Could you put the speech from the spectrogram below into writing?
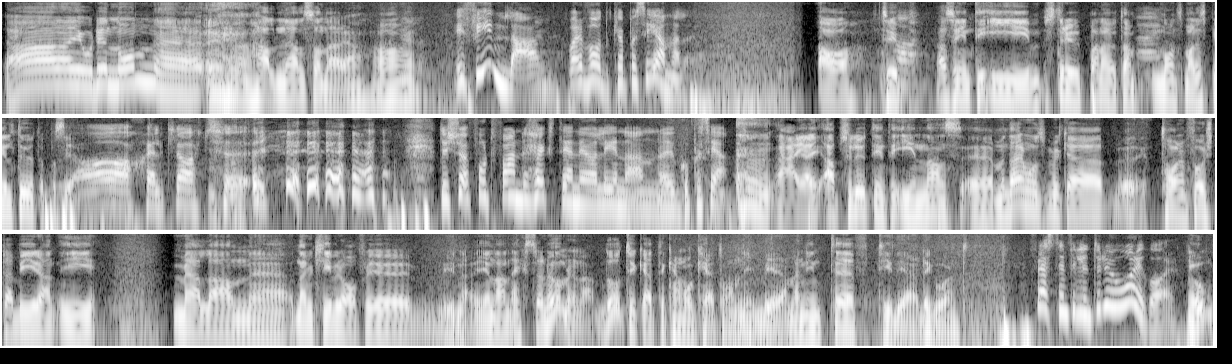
Ja, han gjorde någon eh, halv-Nelson där. Ja. I Finland? Var det vodka på scen eller? Ja, typ. Ja. Alltså inte i struparna utan Nej. någon som hade spilt ut det på scen. Ja, självklart. du kör fortfarande högst en öl innan du går på scen? Nej, absolut inte innan. Eh, men däremot brukar jag ta den första biran i mellan, eh, när vi kliver av för, innan extra numren. Då tycker jag att det kan vara okej att ta en ny bira, men inte tidigare. Det går inte. Förresten, fyllde inte du år igår? Jo.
